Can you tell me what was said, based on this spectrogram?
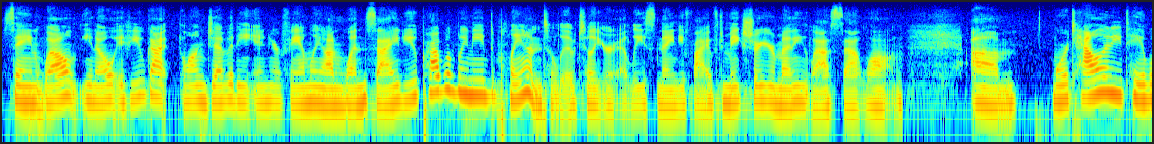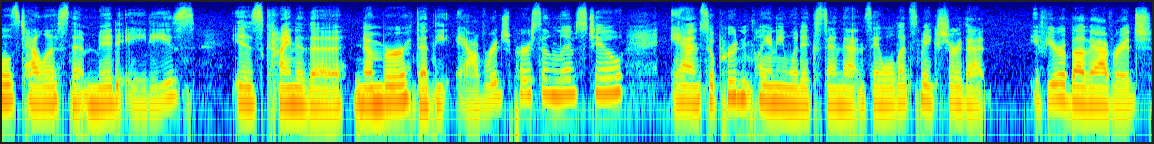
saying, well, you know, if you've got longevity in your family on one side, you probably need to plan to live till you're at least 95 to make sure your money lasts that long. Um, mortality tables tell us that mid 80s is kind of the number that the average person lives to. And so prudent planning would extend that and say, well, let's make sure that if you're above average,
